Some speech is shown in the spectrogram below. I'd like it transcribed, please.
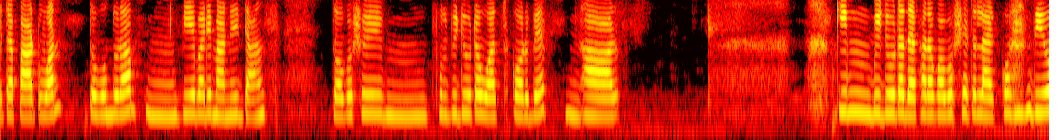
এটা পার্ট ওয়ান তো বন্ধুরা বিয়েবাড়ি মানে ডান্স তো অবশ্যই ফুল ভিডিওটা ওয়াচ করবে। আর কি ভিডিওটা দেখার আগে অবশ্যই এটা লাইক করে দিও।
